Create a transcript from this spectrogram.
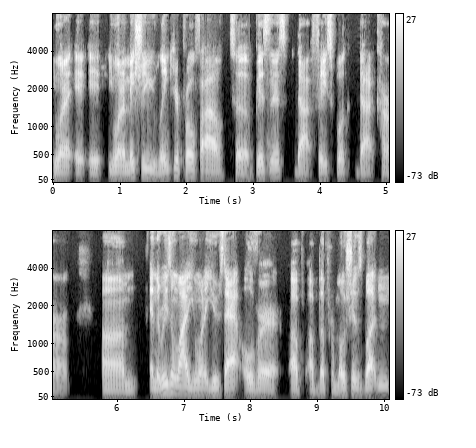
you want to you want to make sure you link your profile to business.facebook.com. Um, and the reason why you want to use that over of, of the promotions button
